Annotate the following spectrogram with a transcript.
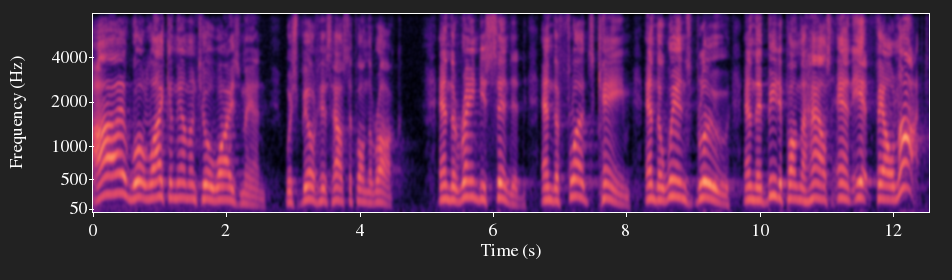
I will liken them unto a wise man which built his house upon the rock. And the rain descended, and the floods came, and the winds blew, and they beat upon the house, and it fell not,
